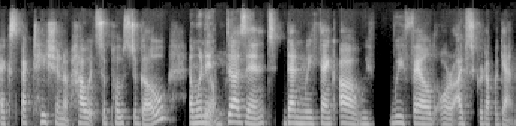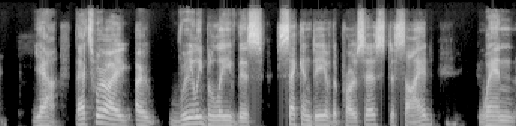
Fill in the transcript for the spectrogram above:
expectation of how it's supposed to go. And when yeah. it doesn't then we think oh we we failed or i've screwed up again. Yeah that's where i i really believe this second d of the process decide mm-hmm. when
